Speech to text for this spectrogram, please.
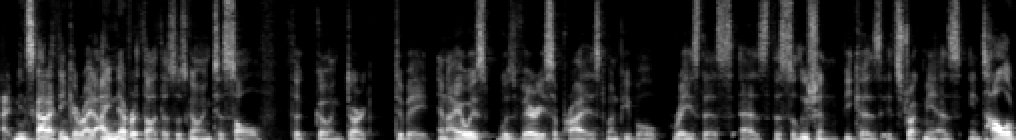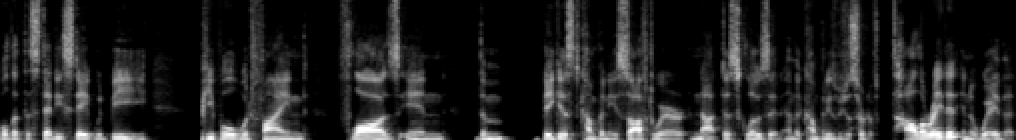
I mean, Scott, I think you're right. I never thought this was going to solve the going dark debate. And I always was very surprised when people raised this as the solution because it struck me as intolerable that the steady state would be people would find flaws in the biggest company software not disclose it and the companies would just sort of tolerate it in a way that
